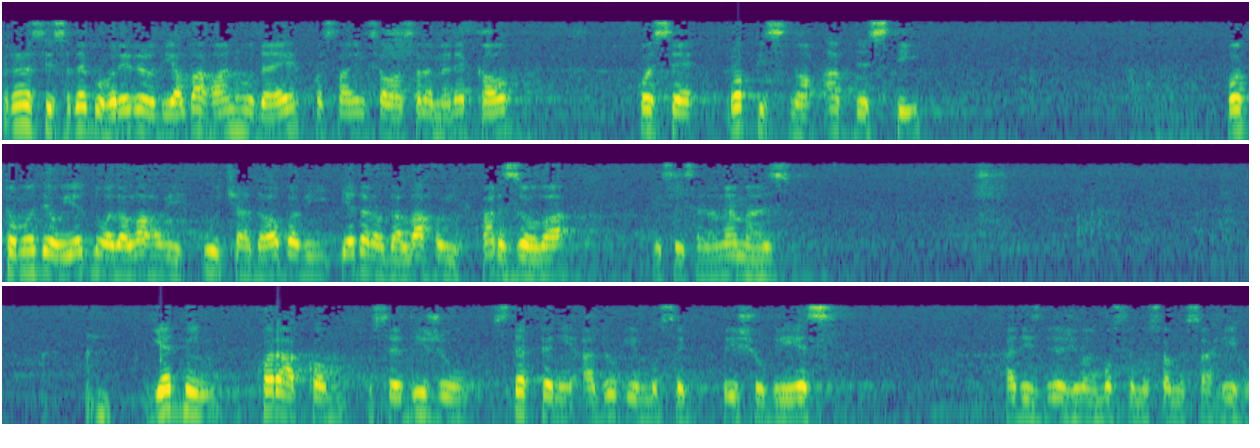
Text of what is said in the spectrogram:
Prenosi se da je Buhurire radi Allahu anhu da je poslanik sallallahu alejhi rekao ko se propisno abdesti potom ode u jednu od Allahovih kuća da obavi jedan od Allahovih farzova misli se na namaz. Jednim korakom mu se dižu stepeni a drugim mu se prišu grijesi. Hadis bilježima muslimu svome sahihu.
